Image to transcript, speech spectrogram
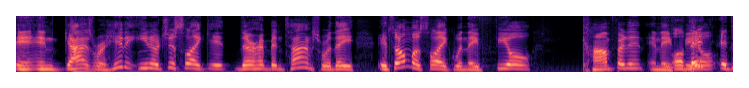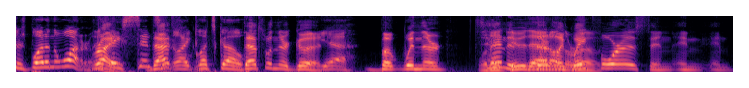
and, and guys were hitting. You know, just like it. There have been times where they. It's almost like when they feel confident and they Well, if, they- feel if there's blood in the water, like Right. they sense it, like let's go. that's when they're good. Yeah. but when they're Well, they do that they're on like the Wake road. Forest and and and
